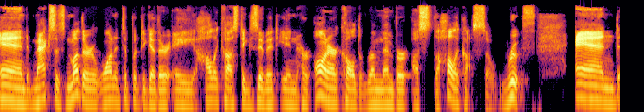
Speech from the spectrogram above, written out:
and Max's mother wanted to put together a Holocaust exhibit in her honor called "Remember Us: The Holocaust." So Ruth, and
